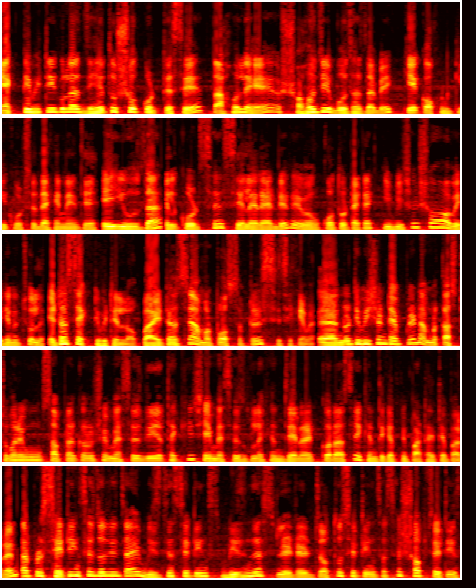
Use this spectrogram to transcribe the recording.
অ্যাক্টিভিটি গুলো যেহেতু শো করতেছে, তাহলে সহজেই বোঝা যাবে কে কখন কি করছে। দেখেন এই যে, এই ইউজার সেল করছে সেলের অ্যাডের এবং কত টাকা, কি বিষয়, সব এখানে চলে। এটা হচ্ছে অ্যাক্টিভিটি লগ বা এটা হচ্ছে আমার software CC camera notification tablet আমরা কাস্টমার এবং সাপ্লায়ার কারণে মেসেজ দিয়ে থাকি, সেই মেসেজগুলো এখানে জেনারেট করা আছে, এখান থেকে আপনি পাঠাইতে পারেন। তারপর সেটিংস এ যদি যাই বিজনেস সেটিংস বিজনেস রিলেটেড যত সেটিংস আছে, সব সেটিংস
